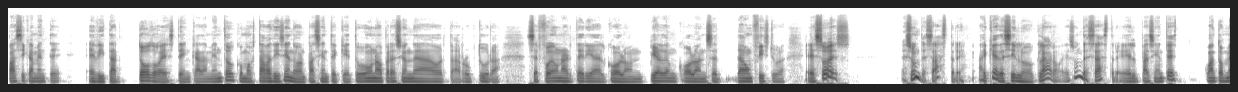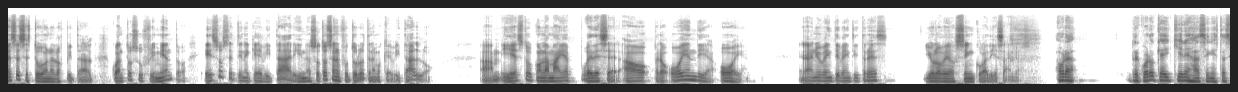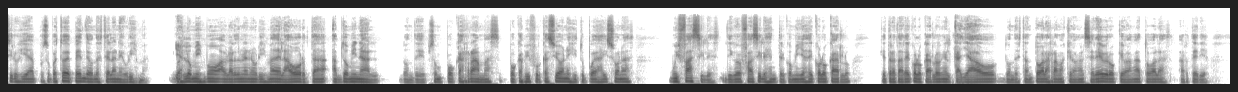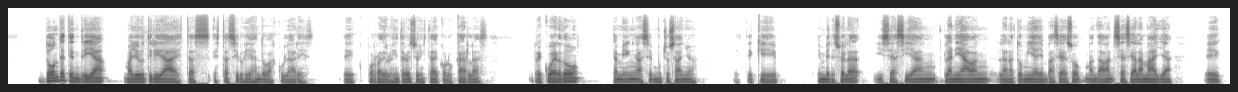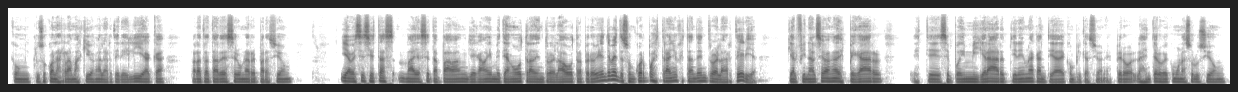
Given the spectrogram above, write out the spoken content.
Básicamente evitar todo este encadamiento, como estabas diciendo, un paciente que tuvo una operación de aorta, ruptura, se fue una arteria del colon, pierde un colon, se da un fístula. Eso es, es un desastre, hay que decirlo claro, es un desastre. El paciente cuántos meses estuvo en el hospital, cuánto sufrimiento. Eso se tiene que evitar y nosotros en el futuro tenemos que evitarlo. Um, y esto con la malla puede ser. pero hoy en día, hoy, en el año 2023, yo lo veo 5 a 10 años. Ahora, recuerdo que hay quienes hacen esta cirugía, por supuesto depende de dónde esté el aneurisma. No es lo mismo hablar de un aneurisma de la aorta abdominal, donde son pocas ramas, pocas bifurcaciones y tú puedes, hay zonas muy fáciles, digo fáciles entre comillas de colocarlo, que tratar de colocarlo en el callado donde están todas las ramas que van al cerebro, que van a todas las arterias. ¿Dónde tendría mayor utilidad estas, estas cirugías endovasculares de, por radiología intervencionista de colocarlas? Recuerdo también hace muchos años este, que en Venezuela y se hacían, planeaban la anatomía y en base a eso mandaban, se hacía la malla, eh, con, incluso con las ramas que iban a la arteria ilíaca para tratar de hacer una reparación. Y a veces si estas mallas se tapaban, llegaban y metían otra dentro de la otra, pero evidentemente son cuerpos extraños que están dentro de la arteria, que al final se van a despegar, este, se pueden migrar, tienen una cantidad de complicaciones, pero la gente lo ve como una solución,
